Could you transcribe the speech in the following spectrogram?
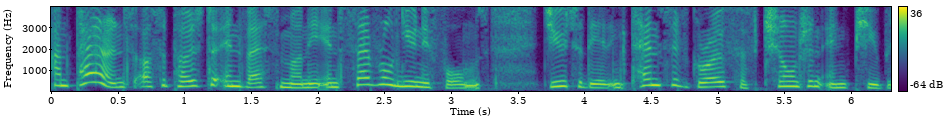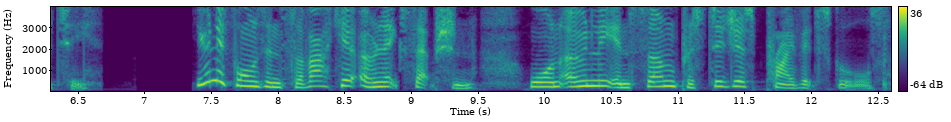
and parents are supposed to invest money in several uniforms due to the intensive growth of children in puberty. Uniforms in Slovakia are an exception, worn only in some prestigious private schools.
